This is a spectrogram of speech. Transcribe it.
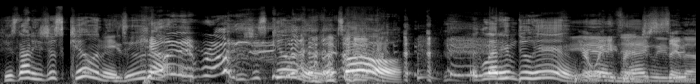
He's not. He's just killing it, dude. he's dude. killing it, bro. He's just killing it. That's all. Like let him do him, You're Yeah, waiting for him just to exactly, say that,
